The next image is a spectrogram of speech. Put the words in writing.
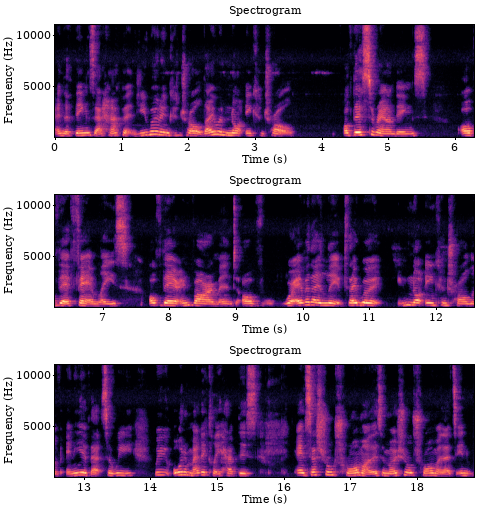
and the things that happened? You weren't in control. They were not in control of their surroundings of their families of their environment of wherever they lived. They were not in control of any of that. So we we automatically have this ancestral trauma, there's emotional trauma that's in,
